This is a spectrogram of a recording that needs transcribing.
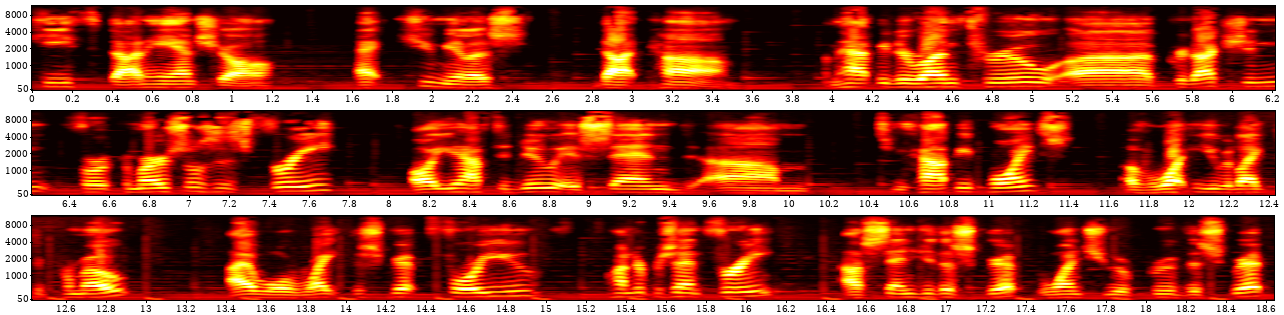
keith.hanshaw at cumulus.com. I'm happy to run through. Uh, production for commercials is free. All you have to do is send um, some copy points of what you would like to promote. I will write the script for you 100% free. I'll send you the script. Once you approve the script,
